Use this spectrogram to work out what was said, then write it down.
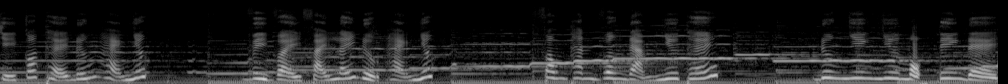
chỉ có thể đứng hạng nhất. Vì vậy phải lấy được hạng nhất. Phong thanh vân đạm như thế. Đương nhiên như một tiên đề.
